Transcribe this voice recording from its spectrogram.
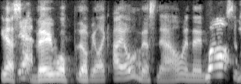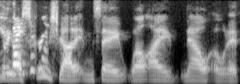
yes. Yeah. They will they'll be like, I own this now, and then Well, somebody will screenshot it and say, Well, I now own it.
